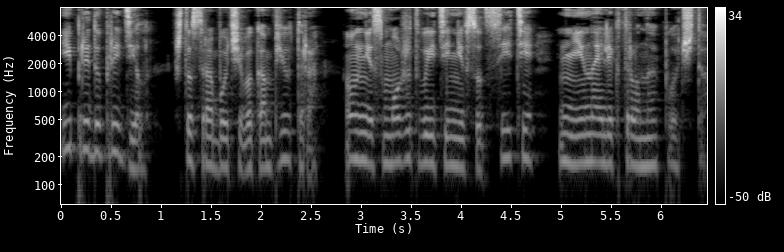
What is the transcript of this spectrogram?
и предупредил, что с рабочего компьютера он не сможет выйти ни в соцсети, ни на электронную почту.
